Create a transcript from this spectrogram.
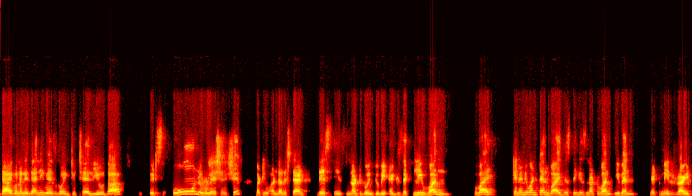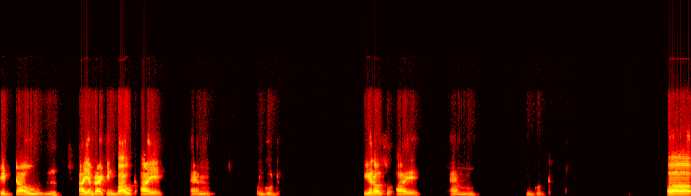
Diagonal is anyways going to tell you the its own relationship, but you understand this is not going to be exactly one why? Can anyone tell why this thing is not one? Even let me write it down. I am writing about I am good. Here also, I am good. Uh,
